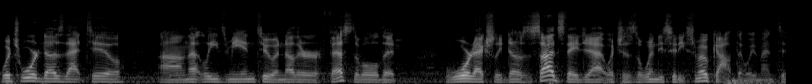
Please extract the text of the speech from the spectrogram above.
which Ward does that too. Um, that leads me into another festival that Ward actually does the side stage at, which is the Windy City Smokeout that we went to.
